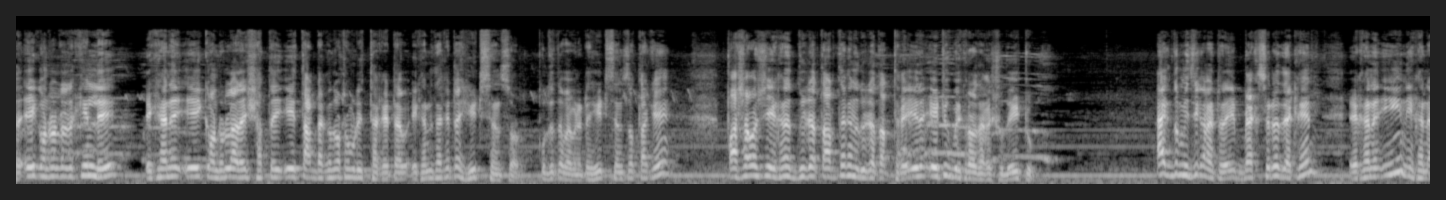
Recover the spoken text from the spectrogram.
তা এই কন্ট্রোলারটা কিনলে এখানে এই কন্ট্রোলারের সাথে এই তারটা কিন্তু অটোমেটিক থাকে। এটা এখানে থাকে একটা হিট সেন্সর বুঝতে পারবেন, একটা হিট সেন্সর থাকে। পাশাপাশি এখানে দুইটা তার থাকে না দুইটা তার থাকে। এর- এইটুকু বের করা থাকে শুধু, এইটুকু। একদম ইজি কানেক্টর এই ব্যাক সাইডে দেখেন, এখানে ইন এখানে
